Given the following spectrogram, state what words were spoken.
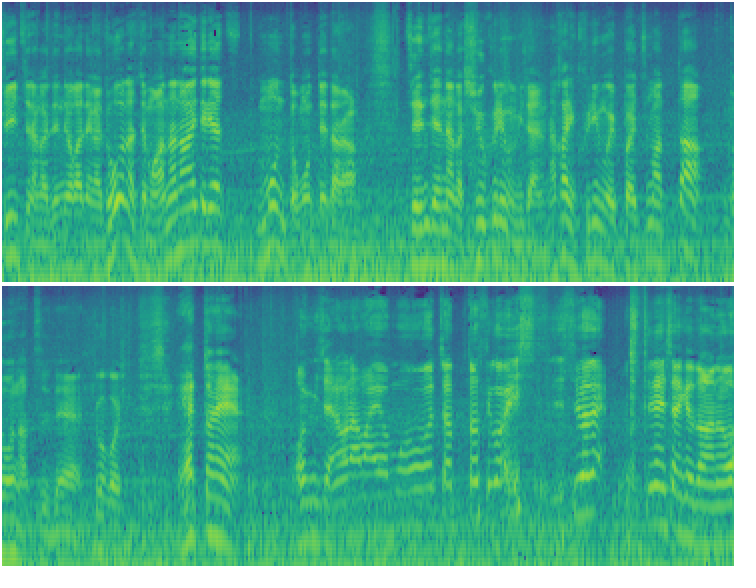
スイーツなんか全然分かんないからドーナツでも穴の開いてるやつもんと思ってたら全然なんかシュークリームみたいな中にクリームがいっぱい詰まったドーナツですごく美味しい。えっとねお店の名前をもうちょっとすごいすいません。失礼したけどあの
